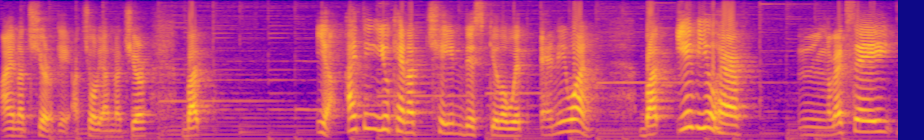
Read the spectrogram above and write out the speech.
I'm not sure okay actually I'm not sure. But yeah I think you cannot chain this skill with anyone. But if you have mm, let's say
